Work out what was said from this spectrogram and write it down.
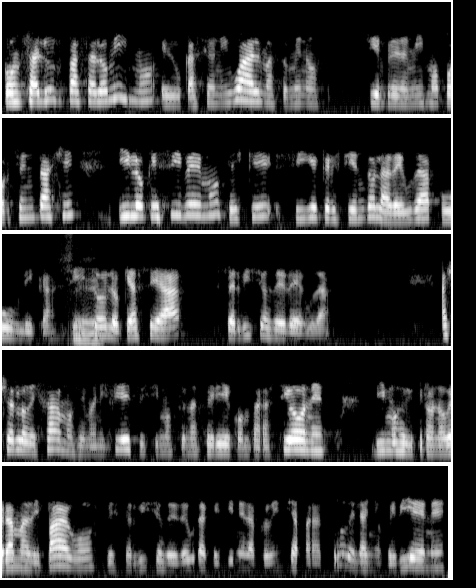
Con salud pasa lo mismo, educación igual, más o menos siempre en el mismo porcentaje, y lo que sí vemos es que sigue creciendo la deuda pública, todo lo que hace a servicios de deuda. Ayer lo dejamos de manifiesto, hicimos una serie de comparaciones, vimos el cronograma de pagos de servicios de deuda que tiene la provincia para todo el año que viene,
